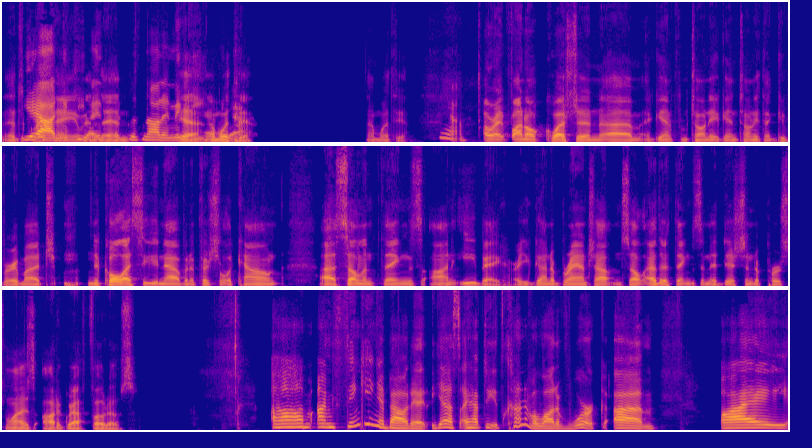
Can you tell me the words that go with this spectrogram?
It's a yeah, Nikki. I, and then it's not a Nikki. yeah, I'm with yeah. you. I'm with you. Yeah. All right. Final question. Um, again from Tony. Again, Tony, thank you very much. Nicole, I see you now have an official account uh, selling things on eBay. Are you going to branch out and sell other things in addition to personalized autograph photos? Um, I'm thinking about it. Yes, I have to. It's kind of a lot of work. Um, I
